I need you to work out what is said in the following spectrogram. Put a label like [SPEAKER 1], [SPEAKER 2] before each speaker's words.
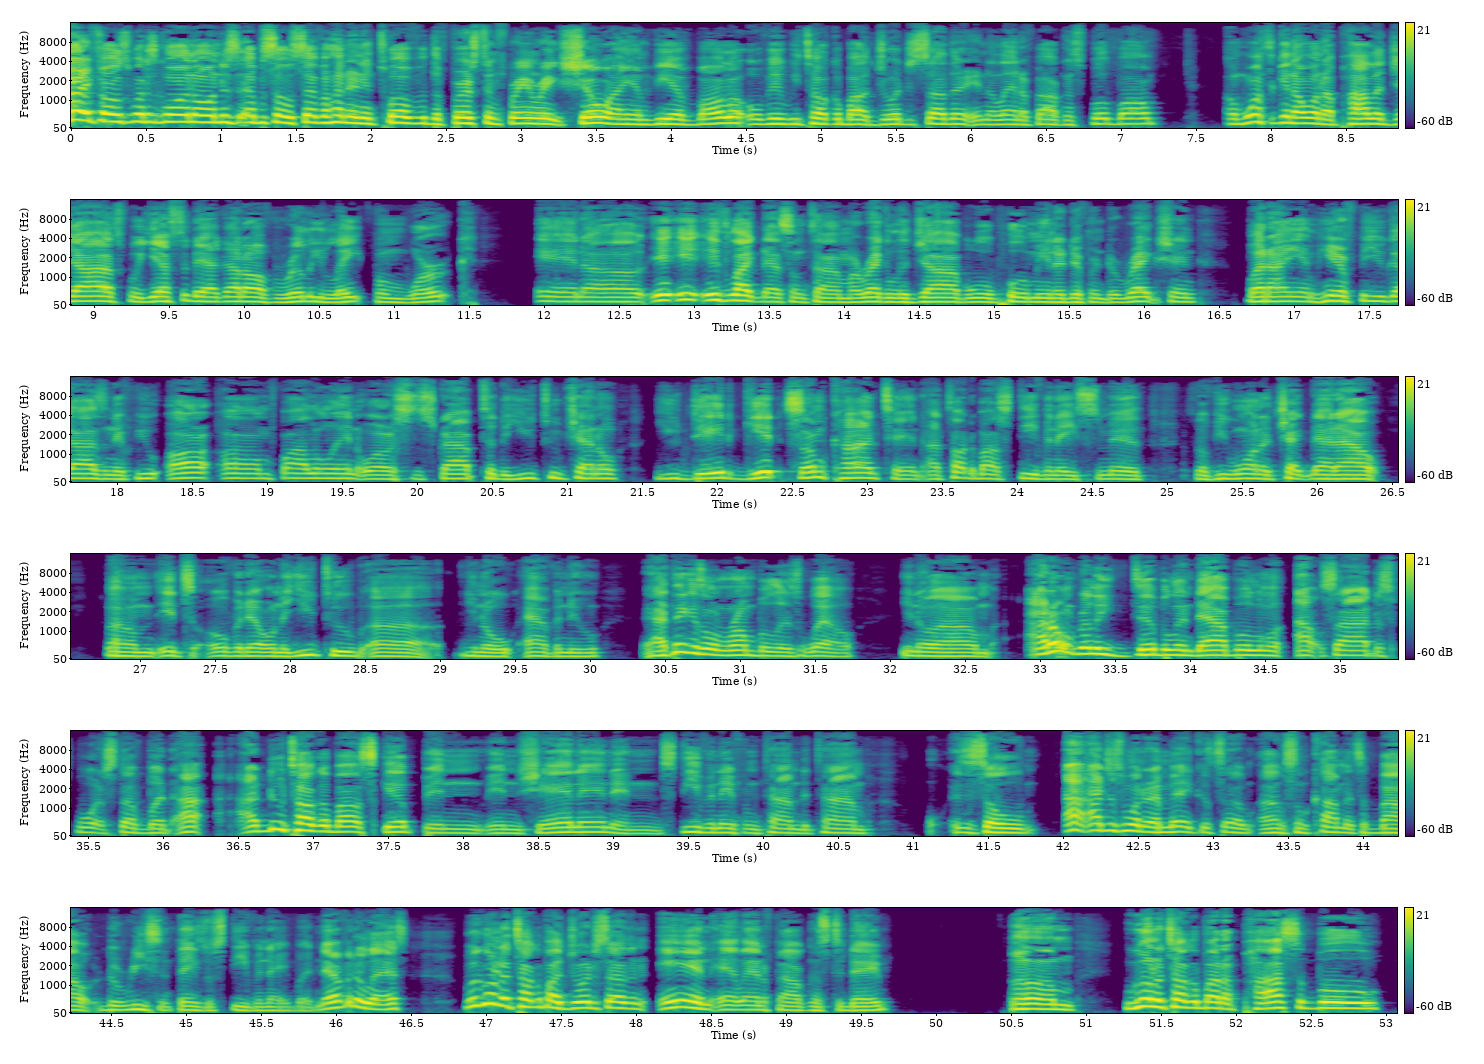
[SPEAKER 1] All right, folks, what is going on? This is episode 712 of the First and Frame Rate Show. I am VF Baller. Over here, we talk about Georgia Southern and Atlanta Falcons football. And once again, I want to apologize for yesterday. I got off really late from work, and uh, it, it, it's like that sometimes. My regular job will pull me in a different direction, but I am here for you guys. And if you are um, following or subscribed to the YouTube channel, you did get some content. I talked about Stephen A. Smith, so if you want to check that out, um, it's over there on the YouTube, uh, you know, avenue. I think it's on Rumble as well. You know, um, I don't really dibble and dabble outside the sports stuff, but I, I do talk about Skip and, and Shannon and Stephen A. from time to time. So I, I just wanted to make some uh, some comments about the recent things with Stephen A. But nevertheless, we're going to talk about Georgia Southern and Atlanta Falcons today. Um, we're going to talk about a possible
